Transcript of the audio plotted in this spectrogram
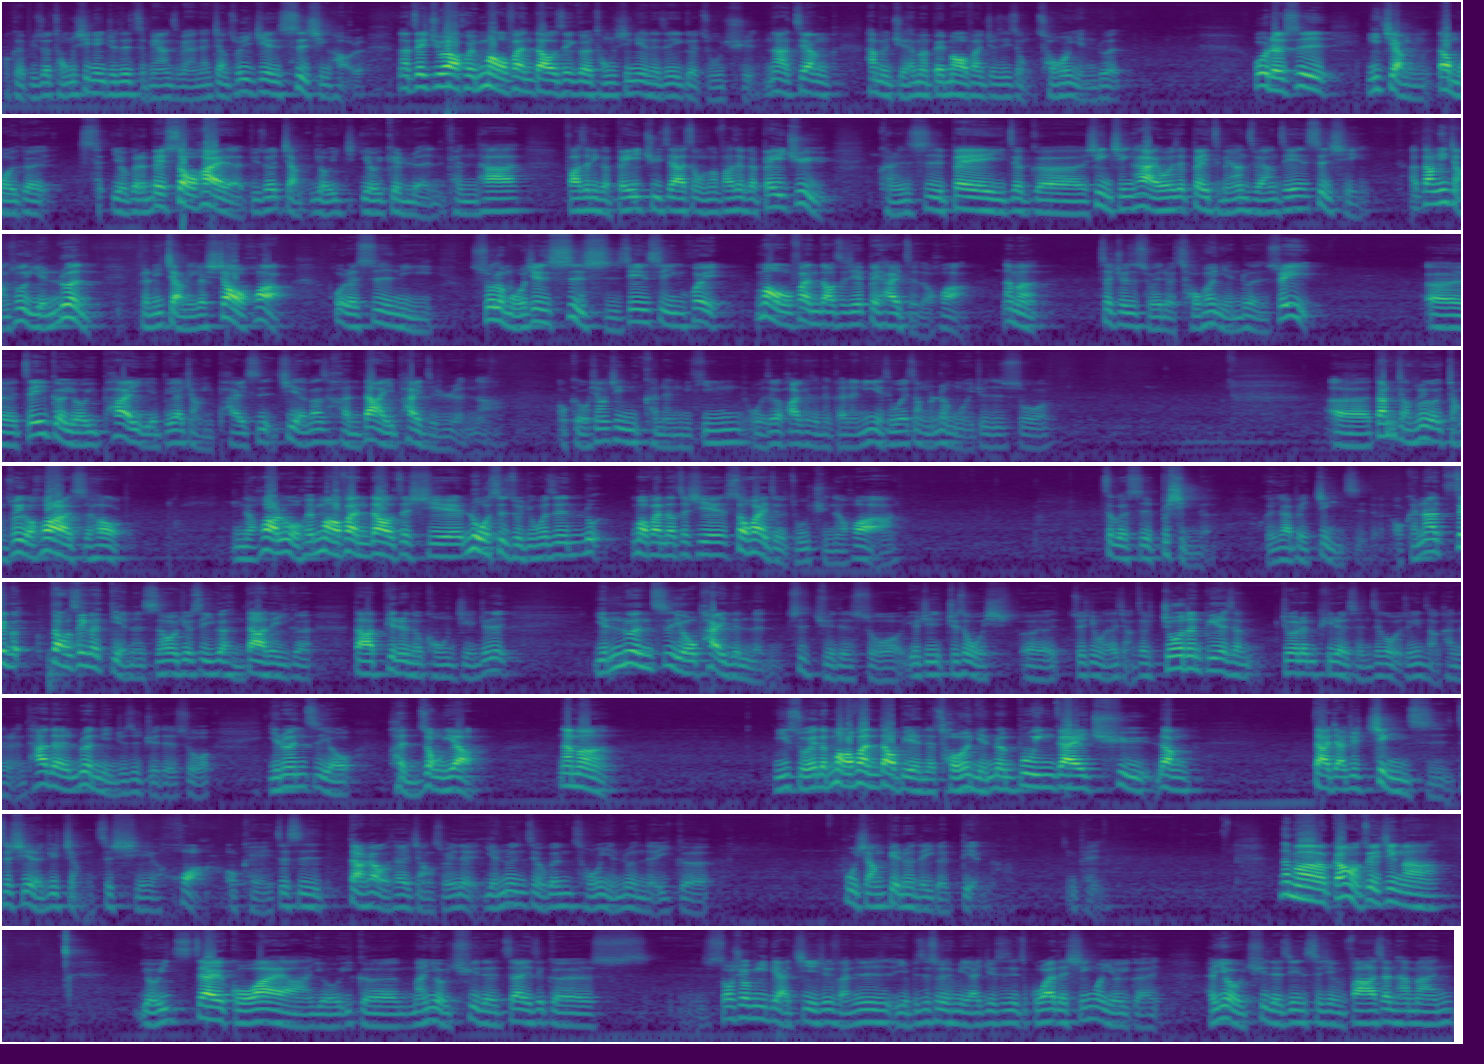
，OK，比如说同性恋就是怎么样怎么样，讲出一件事情好了，那这句话会冒犯到这个同性恋的这个族群，那这样他们觉得他们被冒犯就是一种仇恨言论，或者是你讲到某一个有个人被受害了，比如说讲有一有一个人可能他发生了一个悲剧，在他生活中发生个悲剧，可能是被这个性侵害，或者是被怎么样怎么样这件事情。那当你讲出言论，可能你讲了一个笑话，或者是你说了某件事实，这件事情会冒犯到这些被害者的话，那么这就是所谓的仇恨言论。所以，呃，这一个有一派也不要讲一派，是基本上是很大一派的人呐、啊。OK，我相信可能你听我这个 podcast 的可能你也是会这么认为，就是说，呃，当你讲出一个讲出一个话的时候，你的话如果会冒犯到这些弱势族群，或是弱冒犯到这些受害者族群的话。这个是不行的，应该被禁止的。OK，那这个到这个点的时候，就是一个很大的一个大家辩论的空间。就是言论自由派的人是觉得说，尤其就是我呃最近我在讲这个 Jordan Peterson，Jordan Peterson 这个我最近常看的人，他的论点就是觉得说言论自由很重要。那么你所谓的冒犯到别人的仇恨言论，不应该去让。大家去禁止这些人去讲这些话，OK，这是大概我在讲所谓的言论自由跟仇恨言论的一个互相辩论的一个点啊，OK。那么刚好最近啊，有一次在国外啊，有一个蛮有趣的，在这个 social media 界，就是反正也不是 social media，就是国外的新闻有一个很很有趣的这件事情发生，还蛮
